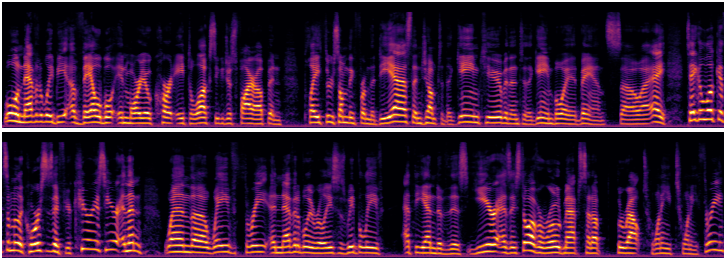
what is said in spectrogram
will inevitably be available in Mario Kart 8 Deluxe. You can just fire up and play through something from the DS, then jump to the GameCube, and then to the Game Boy Advance. So, uh, hey, take a look at some of the courses if you're curious here, and then when the Wave 3 inevitably releases, we believe at the end of this year, as they still have a roadmap set up throughout 2023.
